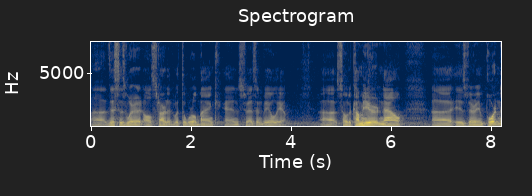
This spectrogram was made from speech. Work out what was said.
Uh, this is where it all started with the World Bank and Suez and Veolia. Uh, so to come here now uh, is very important.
